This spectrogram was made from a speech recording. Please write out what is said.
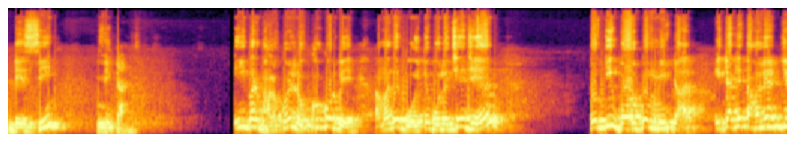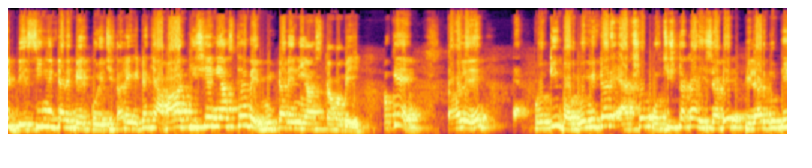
ডেসিমিটার এইবার ভালো করে লক্ষ্য করবে, আমাদের বইতে বলেছে যে প্রতি বর্গ মিটার, এটাকে তাহলে কি ডেসিমিটারে বের করেছি, তাহলে এটাকে আবার কিসে নিয়ে আসতে হবে? মিটারে নিয়ে আসতে হবে। ওকে তাহলে প্রতি বর্গ মিটার একশো পঁচিশ টাকা হিসাবে পিলার দুটি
